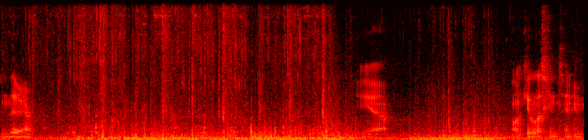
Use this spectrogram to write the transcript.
there. Yeah. Okay, let's continue.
